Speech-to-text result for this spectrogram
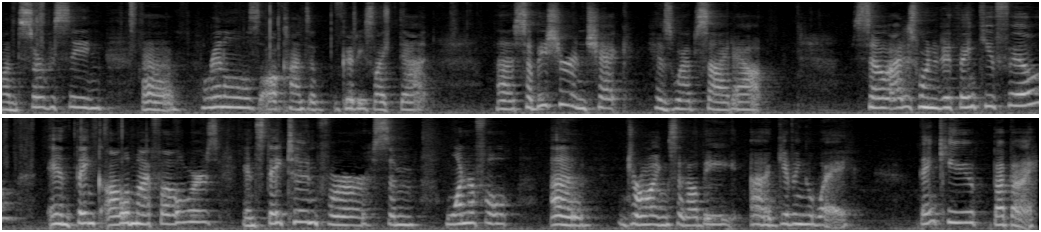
on servicing, uh, rentals, all kinds of goodies like that. Uh, so be sure and check his website out. So I just wanted to thank you, Phil, and thank all of my followers. And stay tuned for some wonderful uh, drawings that I'll be uh, giving away. Thank you. Bye bye.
